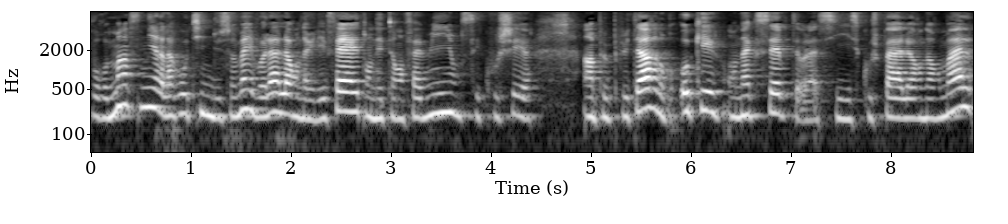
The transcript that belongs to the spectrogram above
pour maintenir la routine du sommeil, voilà, là on a eu les fêtes, on était en famille, on s'est couché euh, un peu plus tard, donc ok, on accepte, voilà, s'il se couche pas à l'heure normale,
